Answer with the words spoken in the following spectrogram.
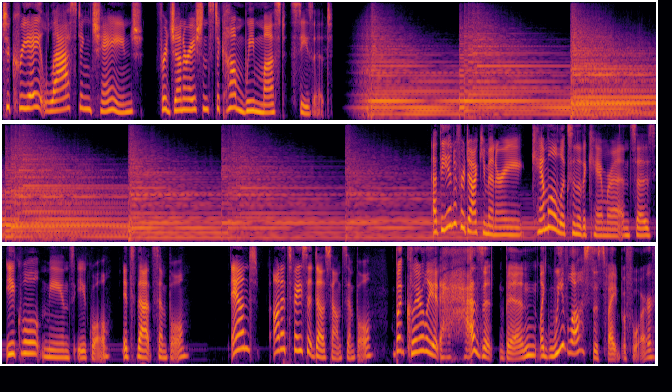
to create lasting change for generations to come. We must seize it. At the end of her documentary, Kamala looks into the camera and says, Equal means equal. It's that simple. And on its face, it does sound simple. But clearly, it hasn't been. Like, we've lost this fight before.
